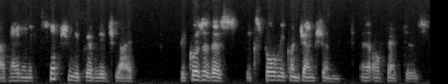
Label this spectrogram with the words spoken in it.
I've had an exceptionally privileged life because of this extraordinary conjunction uh, of factors.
